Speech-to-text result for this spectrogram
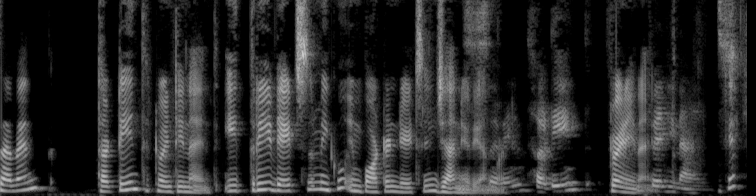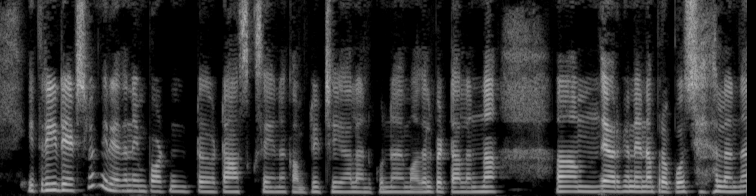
seventh thirteenth twenty ninth ఈ త్రీ డేట్స్ మీకు ఇంపార్టెంట్ డేట్స్ ఇన్ జనవరి అన్నమాట. Thirteenth twenty nine Okay. ఈ త్రీ డేట్స్లో మీరు ఏదైనా ఇంపార్టెంట్ టాస్క్స్ అయినా కంప్లీట్ చేయాలనుకున్నా మొదలు పెట్టాలన్నా um, ఎవరికైనా ప్రపోజ్ చేయాలన్నా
